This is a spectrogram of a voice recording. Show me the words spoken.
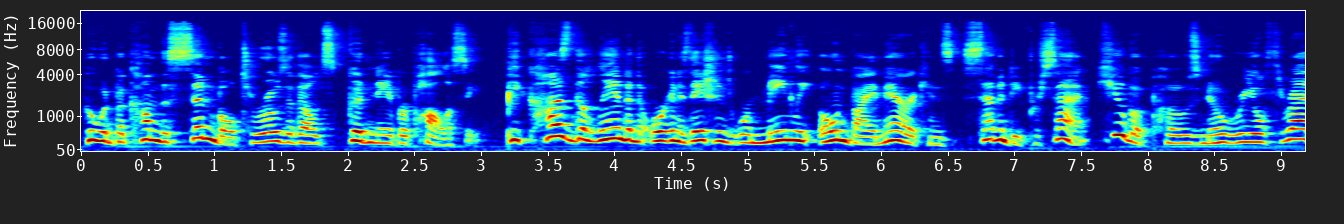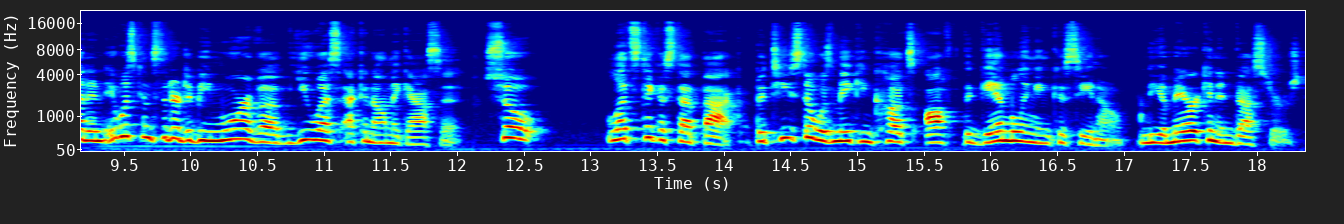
who would become the symbol to Roosevelt's good neighbor policy. Because the land and the organizations were mainly owned by Americans, 70%, Cuba posed no real threat and it was considered to be more of a US economic asset. So, Let's take a step back. Batista was making cuts off the gambling and casino, the American investors.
